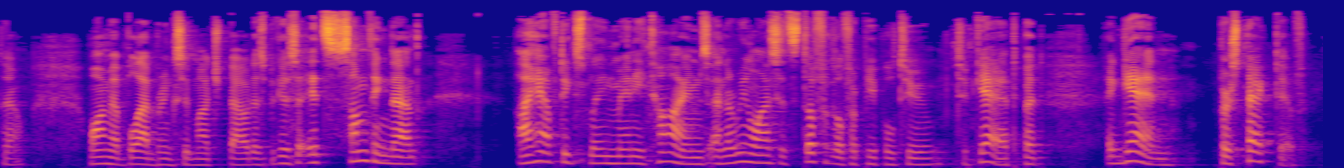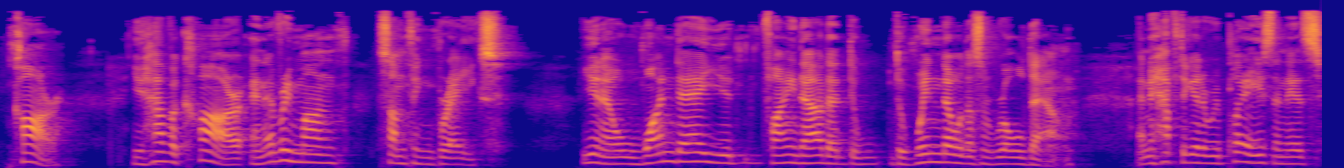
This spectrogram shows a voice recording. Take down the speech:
So why I blabbering so much about this? Because it's something that I have to explain many times and I realize it's difficult for people to, to get. But again, perspective, car. You have a car and every month something breaks. You know, one day you find out that the, the window doesn't roll down and you have to get it replaced and it's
